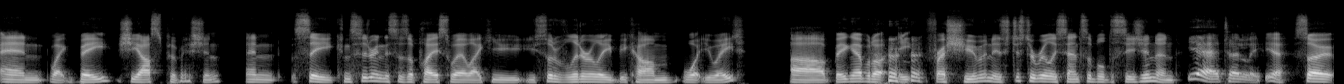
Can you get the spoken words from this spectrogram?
And like B she asked permission and C considering this is a place where like you you sort of literally become what you eat. Uh, being able to eat fresh human is just a really sensible decision, and Yeah, totally. yeah, so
